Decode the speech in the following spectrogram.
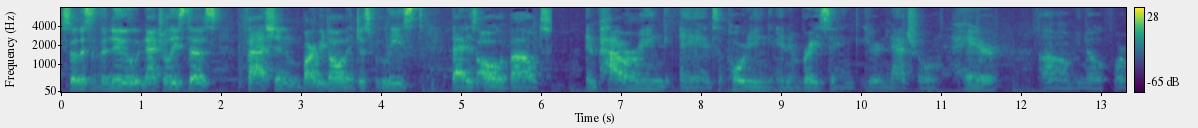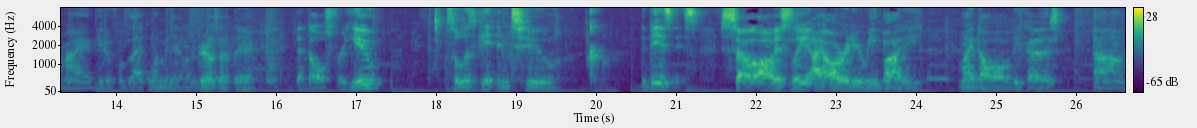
So this is the new Naturalistas fashion Barbie doll that just released. That is all about empowering and supporting and embracing your natural hair. Um, you know, for my beautiful black women and little girls out there, that doll's for you. So let's get into the business. So obviously I already rebodied my doll because um,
